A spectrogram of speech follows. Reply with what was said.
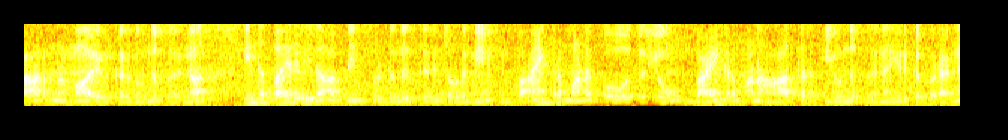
காரணமாக இருக்கிறது வந்து பார்த்தீங்கன்னா இந்த பைரவி தான் அப்படின்னு சொல்லிட்டு வந்து தெரிஞ்ச உடனே பயங்கரமான கோபத்துலையும் பயங்கரமான ஆத்திரத்துலையும் வந்து பார்த்தீங்கன்னா இருக்க போகிறாங்க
